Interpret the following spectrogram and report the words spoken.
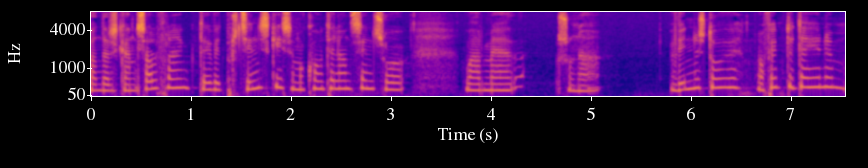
bandarískan sálfræðing David Brzezinski sem kom til landsins og var með svona vinnustofu á fymtudeginum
